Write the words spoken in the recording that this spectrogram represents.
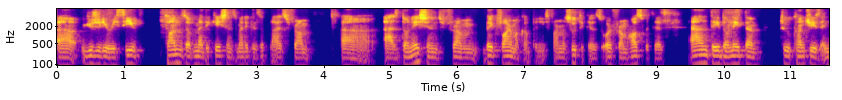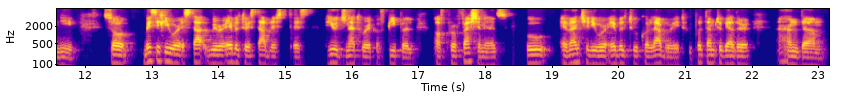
uh, usually receive tons of medications, medical supplies from uh, as donations from big pharma companies, pharmaceuticals, or from hospitals, and they donate them to countries in need. So basically, we're we were able to establish this huge network of people, of professionals who eventually were able to collaborate. We put them together, and um,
